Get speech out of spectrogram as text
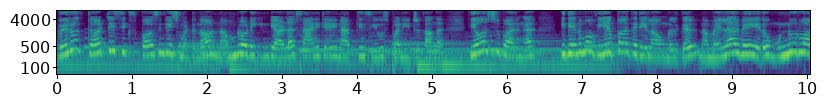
வெறும் தேர்ட்டி சிக்ஸ் பர்சன்டேஜ் மட்டும்தான் நம்மளோட இந்தியாவில் சானிடரி நாப்கின்ஸ் யூஸ் பண்ணிட்டு இருக்காங்க யோசிச்சு பாருங்க. இது என்னமோ வியப்பாக தெரியலாம் உங்களுக்கு நம்ம எல்லாருமே ஏதோ முந்நூறுவா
